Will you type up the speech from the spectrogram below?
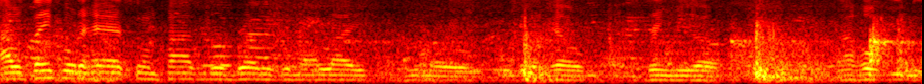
I was thankful to have some positive brothers in my life, you know, who can help bring me up. I hope you do.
